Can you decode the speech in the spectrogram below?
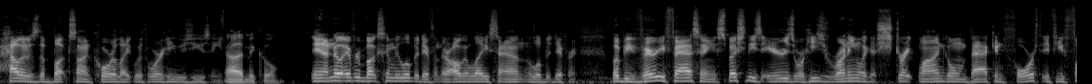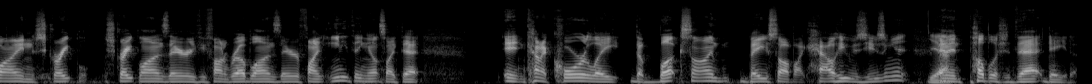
how does the buck sign correlate with where he was using it. oh, that'd be cool. And I know every buck's gonna be a little bit different. They're all gonna lay sound a little bit different, but it'd be very fascinating, especially these areas where he's running like a straight line going back and forth. If you find scrape scrape lines there, if you find rub lines there, find anything else like that, and kind of correlate the buck sign based off like how he was using it, Yeah. and then publish that data.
